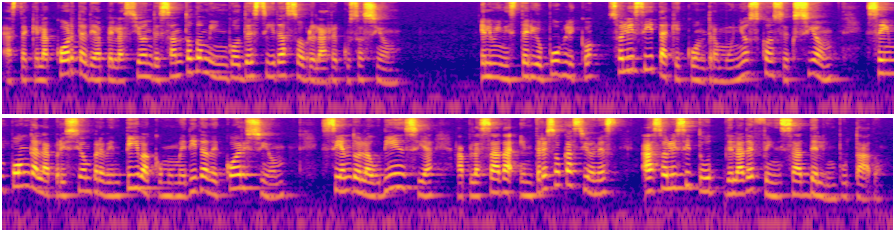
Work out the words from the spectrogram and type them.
hasta que la Corte de Apelación de Santo Domingo decida sobre la recusación. El Ministerio Público solicita que contra Muñoz Concepción se imponga la prisión preventiva como medida de coerción, siendo la audiencia aplazada en tres ocasiones a solicitud de la defensa del imputado.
